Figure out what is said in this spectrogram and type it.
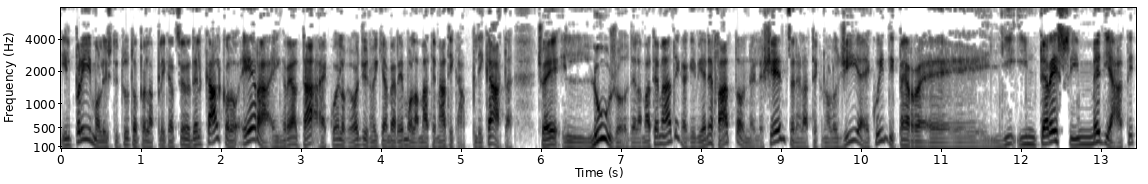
Il primo, l'Istituto per l'applicazione del calcolo, era in realtà eh, quello che oggi noi chiameremo la matematica applicata, cioè l'uso della matematica che viene fatto nelle scienze, nella tecnologia e quindi per eh, gli interessi immediati,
